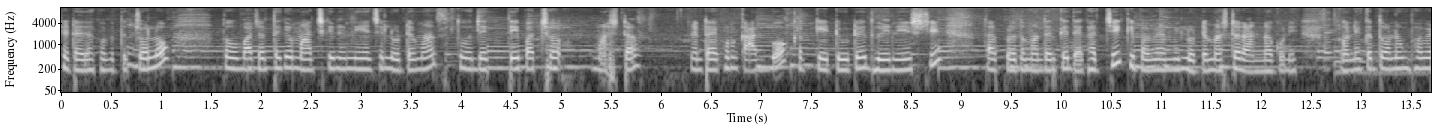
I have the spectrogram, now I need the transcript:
সেটাই দেখাবো। তো চলো, তো বাজার থেকে মাছ কিনে নিয়েছে লোটে মাছ। তো দেখতেই পাচ্ছ মাছটা। এটা এখন কাটবো, কেটে উঠে ধুয়ে নিয়ে এসছি। তারপরে তোমাদেরকে দেখাচ্ছি কীভাবে আমি লোটে মাছটা রান্না করি। অনেকে তো অনেকভাবে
